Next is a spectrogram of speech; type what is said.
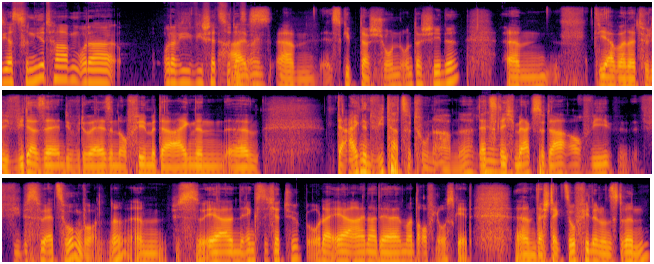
die das trainiert haben oder, oder wie, wie schätzt ja, du das es, ein? Ähm, es gibt da schon Unterschiede, ähm, die aber natürlich wieder sehr individuell sind, auch viel mit der eigenen ähm, der eigenen Vita zu tun haben. Ne? Letztlich ja. merkst du da auch, wie, wie bist du erzogen worden. Ne? Ähm, bist du eher ein ängstlicher Typ oder eher einer, der immer drauf losgeht? Ähm, da steckt so viel in uns drin.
